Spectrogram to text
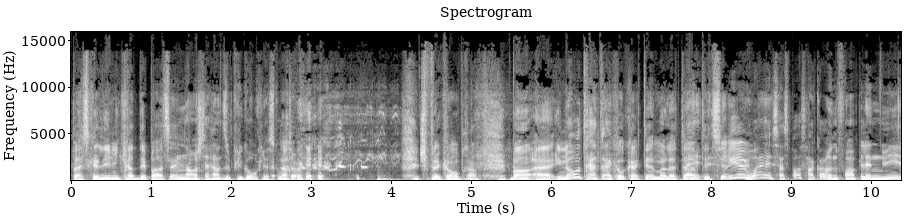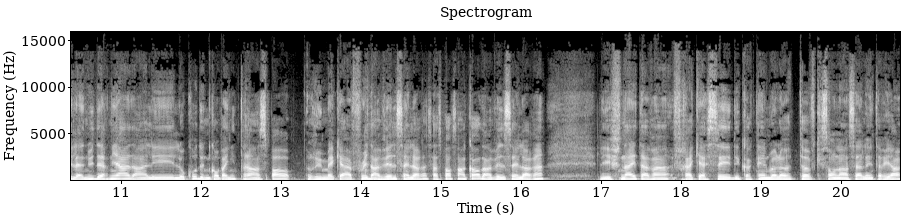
Parce que les microttes dépassaient? Non, j'étais rendu plus gros que le scooter. Je peux comprendre. Bon, euh, une autre attaque au cocktail Molotov, Hey, t'es sérieux? Ouais, ça se passe encore une fois en pleine nuit, la nuit dernière, dans les locaux d'une compagnie de transport, rue McCaffrey, dans Ville-Saint-Laurent. Ça se passe encore dans Ville-Saint-Laurent. Les fenêtres avant fracassées, des cocktails Molotov qui sont lancés à l'intérieur.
